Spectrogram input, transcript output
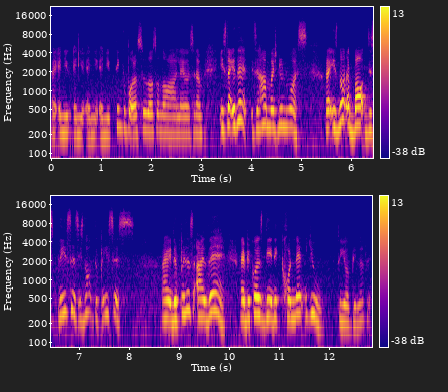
Right? And you and you and you and you think about Rasulullah sallallahu alaihi wasallam. It's like that. It's how Majnun was. Right? It's not about these places. It's not the places. Right? The places are there. Right? Because they, they connect you to your beloved.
